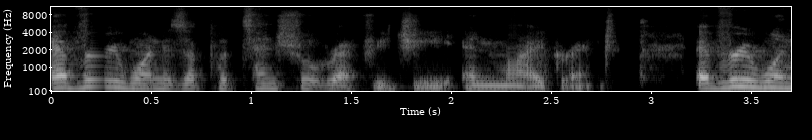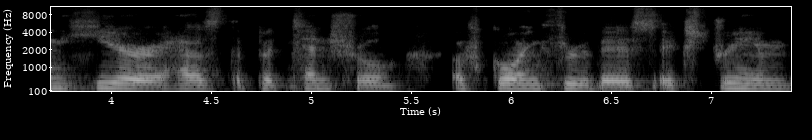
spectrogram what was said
everyone is a potential refugee and migrant. Everyone here has the potential of going through this extreme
